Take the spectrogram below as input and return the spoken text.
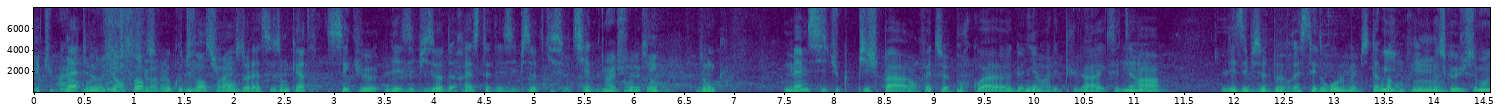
et tu perds Ouais, ton le, coup de force, vois. le coup de Mm, force, je ouais. pense, de la saison 4, c'est que les épisodes restent des épisodes qui se tiennent. Ouais, je suis Ok. d'accord. Donc, même si tu piges pas, en fait, pourquoi euh, Guenièvre elle est plus là, etc., Mm. les épisodes peuvent rester drôles, même si t'as Oui, pas compris. Mm. Parce que justement,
